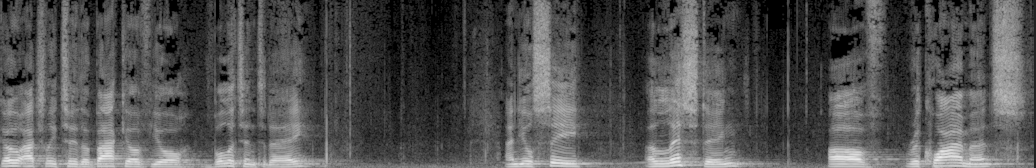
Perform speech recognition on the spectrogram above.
Go actually to the back of your bulletin today, and you'll see a listing of requirements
